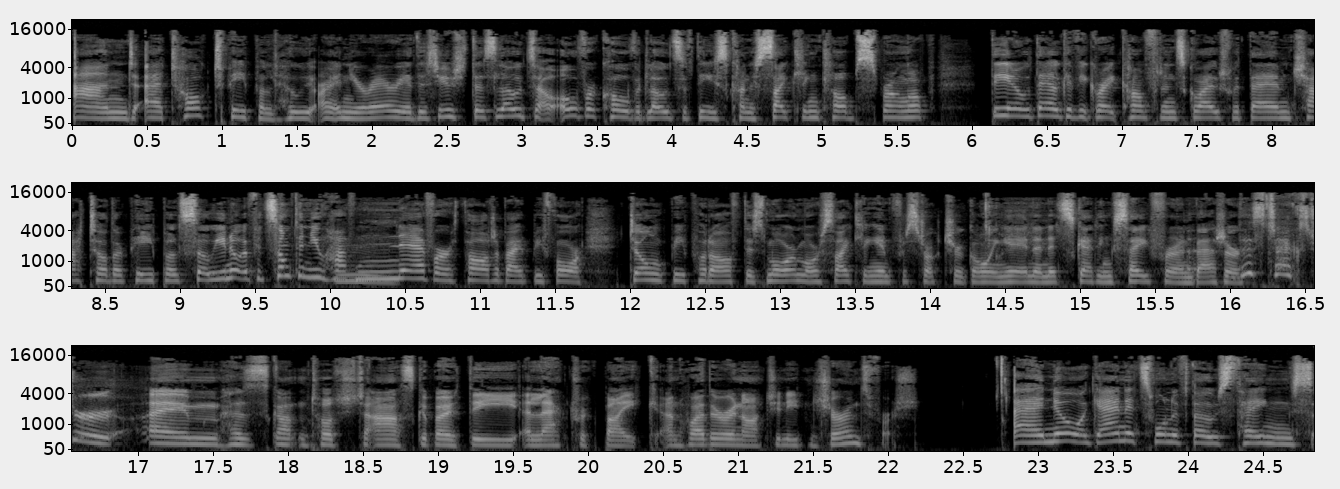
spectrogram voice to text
And uh, talk to people who are in your area. There's usually there's loads of, over COVID, loads of these kind of cycling clubs sprung up you know they'll give you great confidence go out with them chat to other people so you know if it's something you have never thought about before don't be put off there's more and more cycling infrastructure going in and it's getting safer and better This texter um, has got in touch to ask about the electric bike and whether or not you need insurance for it. Uh, no, again, it's one of those things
